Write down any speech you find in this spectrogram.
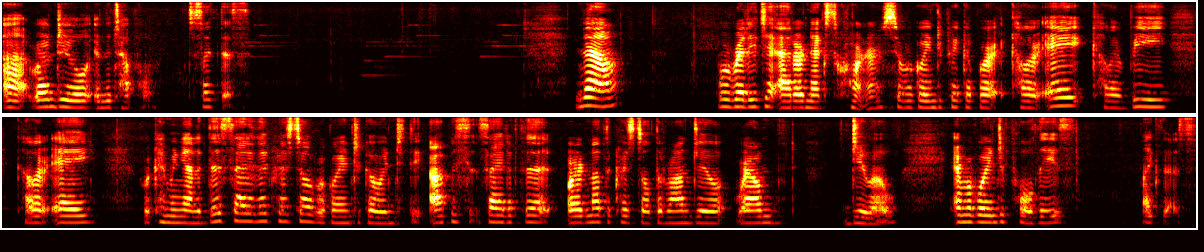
uh, rondelle in the top hole, just like this. Now, we're ready to add our next corner. So we're going to pick up our color A, color B, color A. We're coming out of this side of the crystal. We're going to go into the opposite side of the, or not the crystal, the round duo, round duo. And we're going to pull these like this.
